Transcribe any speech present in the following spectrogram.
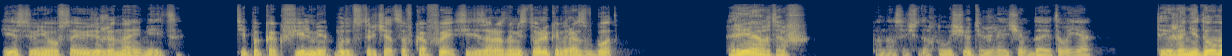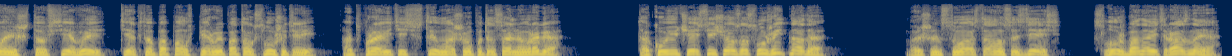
если у него в Союзе жена имеется? Типа как в фильме, будут встречаться в кафе, сидя за разными столиками раз в год? «Реутов!» Панасыч вздохнул еще тяжелее, чем до этого я. «Ты же не думаешь, что все вы, те, кто попал в первый поток слушателей, отправитесь в тыл нашего потенциального врага? Такую честь еще заслужить надо!» Большинство останутся здесь. Служба она ведь разная.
